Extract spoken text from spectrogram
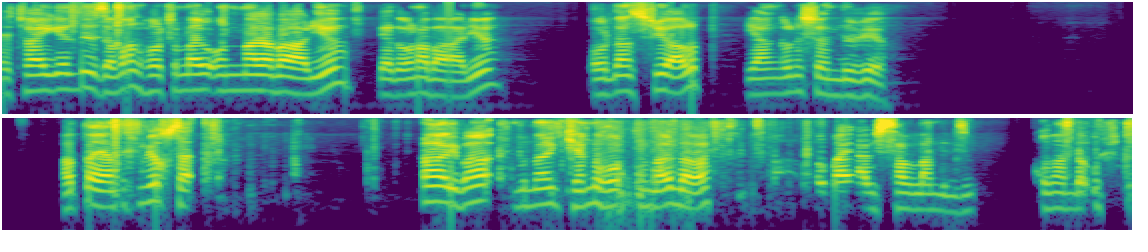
İtfaiye geldiği zaman hortumları onlara bağlıyor ya da ona bağlıyor. Oradan suyu alıp yangını söndürüyor. Hatta yanlışım yoksa galiba bunların kendi hortumları da var. O bayağı bir sallandı bizim kumanda uçtu.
